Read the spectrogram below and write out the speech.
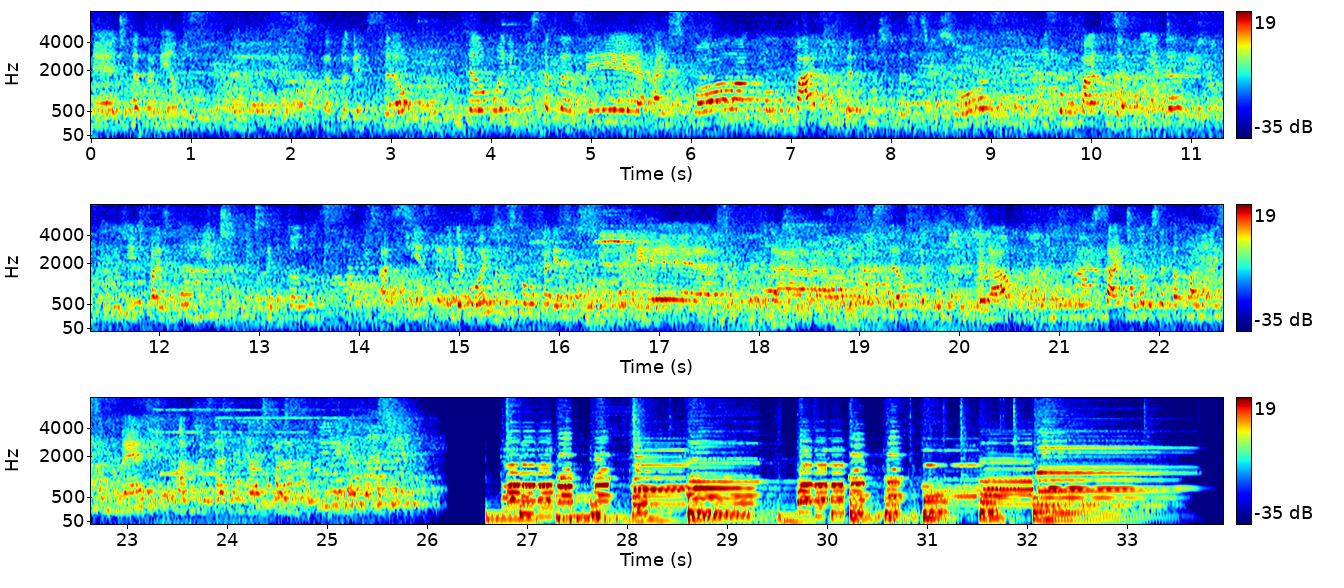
é, de tratamento é, da drogadição. Então ele busca trazer a escola como parte do percurso dessas pessoas e como parte da vida. Então a gente faz um convite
